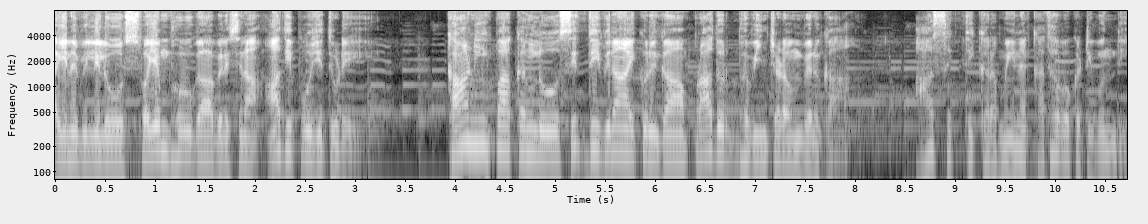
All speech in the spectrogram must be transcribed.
అయినవిల్లిలో స్వయంభువుగా వెలిసిన ఆదిపూజితుడే కాణీపాకంలో సిద్ధి వినాయకునిగా ప్రాదుర్భవించడం వెనుక ఆసక్తికరమైన కథ ఒకటి ఉంది.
